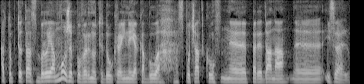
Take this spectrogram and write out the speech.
А тобто та зброя може повернути до України, яка була спочатку е, передана е, Ізраїлю?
